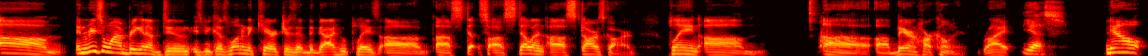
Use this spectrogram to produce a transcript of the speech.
um, and the reason why I'm bringing up Dune is because one of the characters that the guy who plays uh, uh, St- uh Stellan uh, Skarsgård playing um uh, uh Baron Harkonnen, right? Yes. Now,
